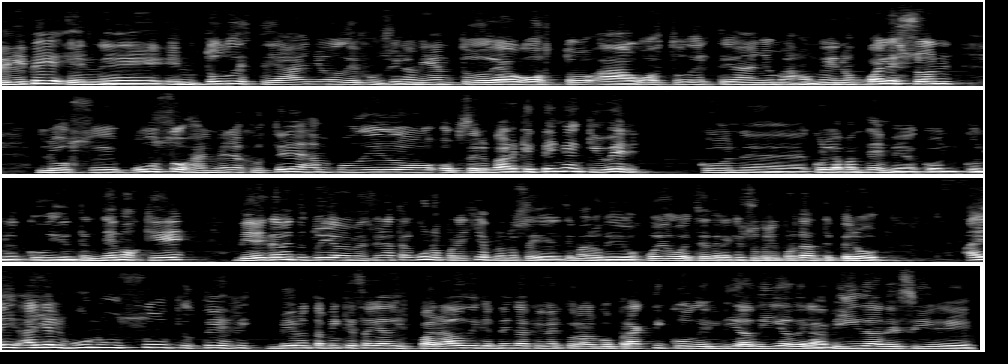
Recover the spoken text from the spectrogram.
Felipe, en, eh, en, todo este año de funcionamiento, de agosto a agosto de este año más o menos, ¿cuáles son los eh, usos, al menos que ustedes han podido observar, que tengan que ver con, eh, con la pandemia, con, con, el COVID? Entendemos que directamente tú ya me mencionaste algunos, por ejemplo, no sé, el tema de los videojuegos, etcétera, que es súper importante, pero ¿hay, ¿hay algún uso que ustedes vieron también que se haya disparado y que tenga que ver con algo práctico del día a día, de la vida, es decir, eh,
